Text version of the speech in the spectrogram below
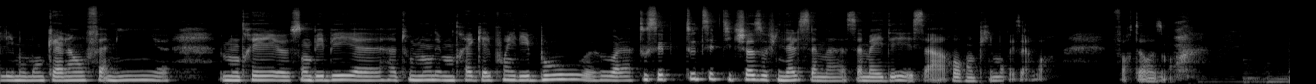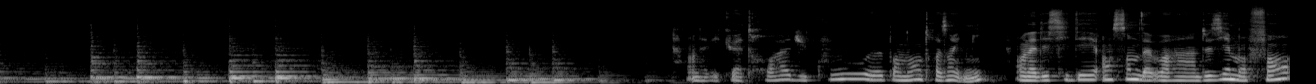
les moments câlins en famille, euh, montrer euh, son bébé à, tout le monde et montrer à quel point il est beau. Euh, voilà. toutes ces petites choses, au final, ça m'a, ça m'a aidé et ça a rempli mon réservoir. Fort heureusement. On a vécu à trois, du coup, pendant trois ans et demi on a décidé ensemble d'avoir un deuxième enfant,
